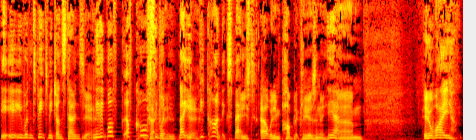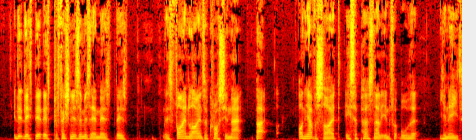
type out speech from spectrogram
he, he wouldn't speak to me, John Stones. Yeah. And you think, well, of, of course Exactly, he wouldn't. Like, yeah. you, you can't expect. He's out with him publicly, isn't he? Yeah. Um, in a way, there's, there's professionalism, isn't there? And there's there's there's fine lines of crossing that, but on the other side, it's a personality in football that you need.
